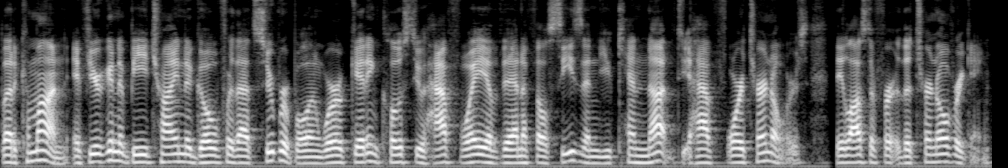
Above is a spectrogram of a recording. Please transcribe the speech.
but come on, if you're going to be trying to go for that Super Bowl and we're getting close to halfway of the NFL season, you cannot have four turnovers. They lost the, the turnover game.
